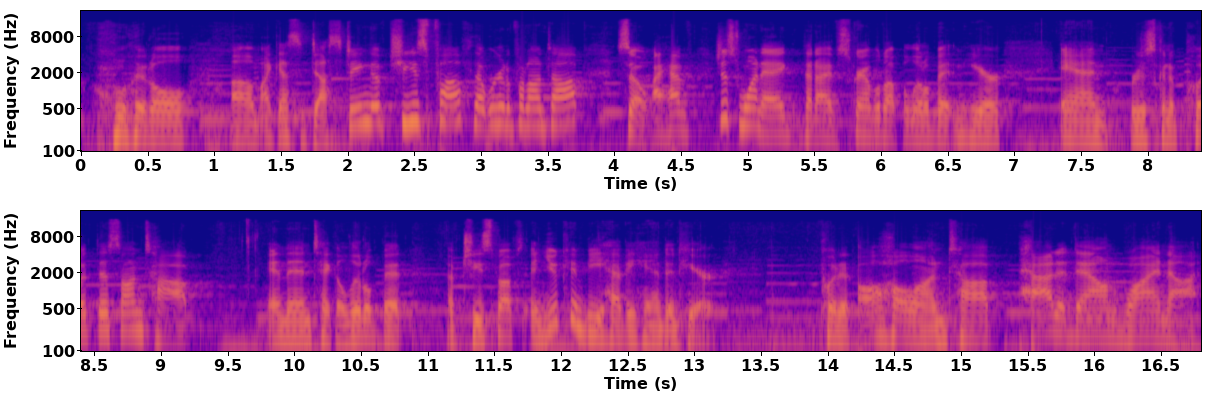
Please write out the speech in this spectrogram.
little, um, I guess, dusting of cheese puff that we're gonna put on top. So I have just one egg that I've scrambled up a little bit in here, and we're just gonna put this on top and then take a little bit of cheese puffs, and you can be heavy-handed here. Put it all on top, pat it down, why not?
